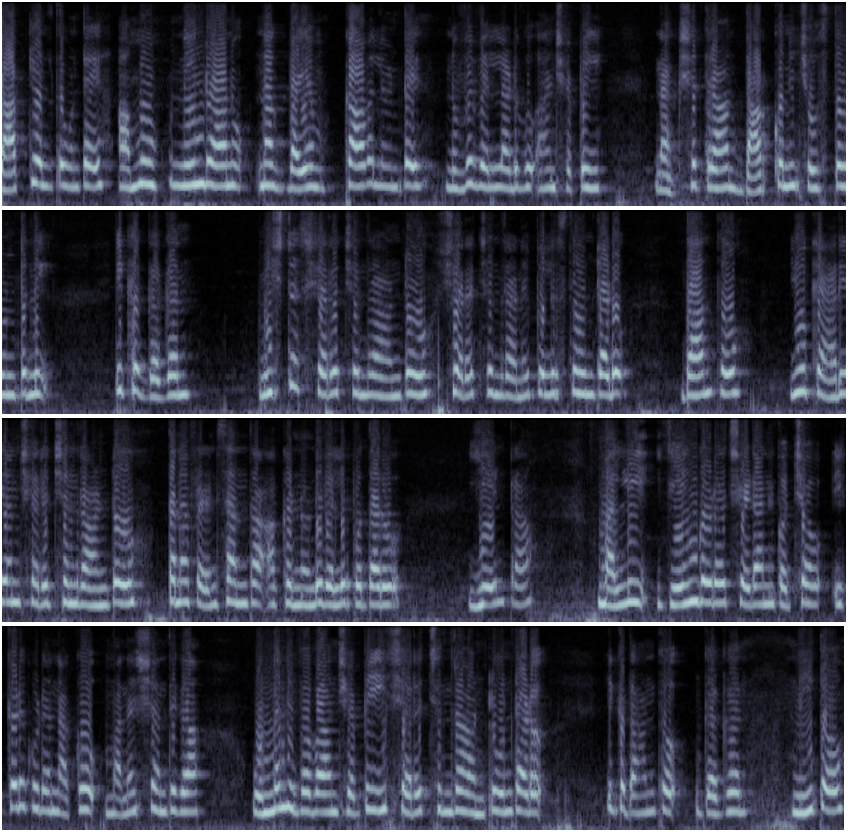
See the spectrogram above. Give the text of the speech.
లాక్కెళ్తూ ఉంటే అమ్ము నేను రాను నాకు భయం కావాలంటే నువ్వే వెళ్ళడుగు అని చెప్పి నక్షత్ర దాక్కుని చూస్తూ ఉంటుంది. ఇక గగన్ మిస్టర్ శరత్ చంద్ర అంటూ శరత్ చంద్ర అని పిలుస్తూ ఉంటాడు. దాంతో యూ క్యారీ ఆన్ శరత్చంద్ర అంటూ తన ఫ్రెండ్స్ అంతా అక్కడి నుండి వెళ్ళిపోతారు. ఏంట్రా? మళ్ళీ ఏం గొడవ చేయడానికి వచ్చావు? ఇక్కడ కూడా నాకు మనశ్శాంతిగా ఉండనివ్వవా అని చెప్పి శరత్చంద్ర అంటూ ఉంటాడు. ఇక దాంతో గగన్ నీతో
